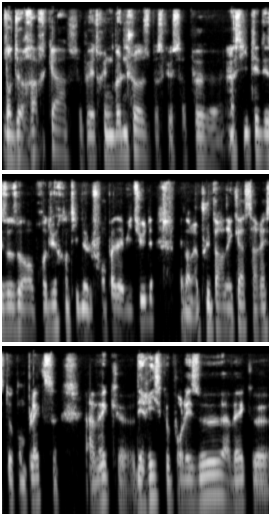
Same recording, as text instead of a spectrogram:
Dans de rares cas, ça peut être une bonne chose parce que ça peut inciter des oiseaux à reproduire quand ils ne le font pas d'habitude. Mais dans la plupart des cas, ça reste complexe avec des risques pour les œufs, avec euh,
